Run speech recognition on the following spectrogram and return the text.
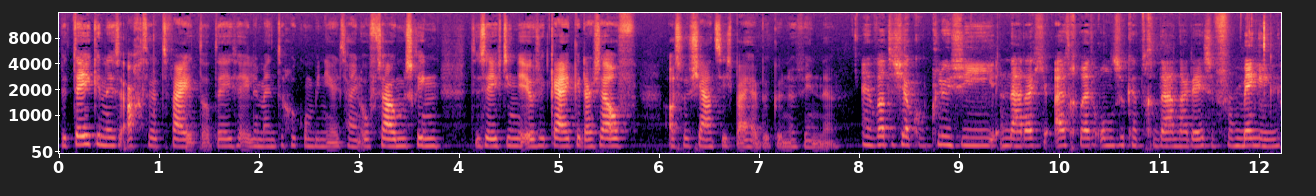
betekenis achter het feit dat deze elementen gecombineerd zijn? Of zou misschien de 17e eeuwse kijker daar zelf associaties bij hebben kunnen vinden? En wat is jouw conclusie nadat je uitgebreid onderzoek hebt gedaan naar deze vermenging?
